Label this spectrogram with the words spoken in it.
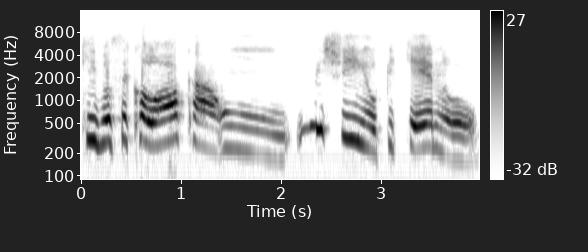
Que você coloca um, um, bichinho pequeno,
